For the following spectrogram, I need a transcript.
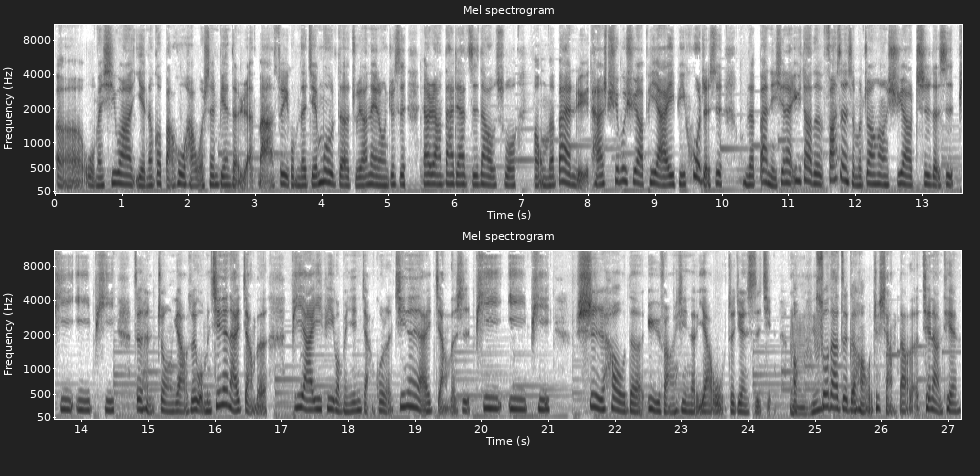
呃我们希望也能够保护好我身边的人嘛。所以我们的节目的主要内容就是要让大家知道说，呃我们的伴侣他需不需要 PREP，或者是我们的伴侣现在遇到的发生什么状况需要吃的是 PEP，这很重要。所以我们今天来讲的 PREP。我们已经讲过了，今天来讲的是 PEP 事后的预防性的药物这件事情。哦，说到这个哈，我就想到了前两天，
